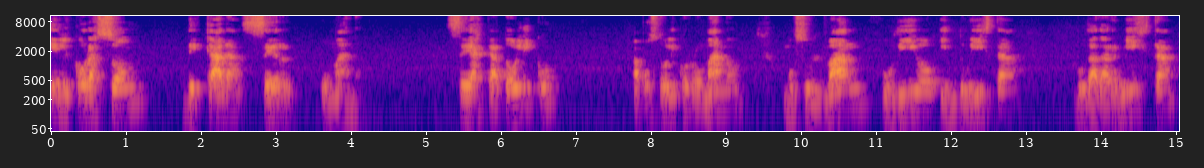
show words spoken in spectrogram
el corazón de cada ser humano. Seas católico, apostólico romano, musulmán, judío, hinduista, budadarmista,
